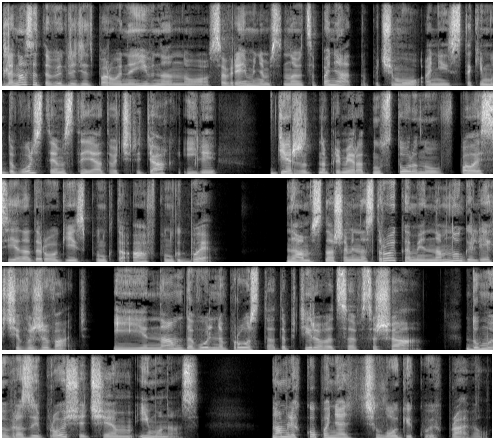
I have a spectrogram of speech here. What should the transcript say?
Для нас это выглядит порой наивно, но со временем становится понятно, почему они с таким удовольствием стоят в очередях или держат, например, одну сторону в полосе на дороге из пункта А в пункт Б. Нам с нашими настройками намного легче выживать. И нам довольно просто адаптироваться в США. Думаю, в разы проще, чем им у нас. Нам легко понять логику их правил,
